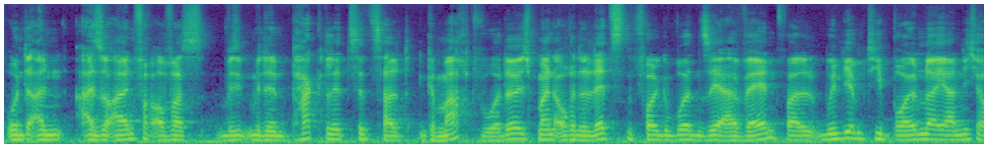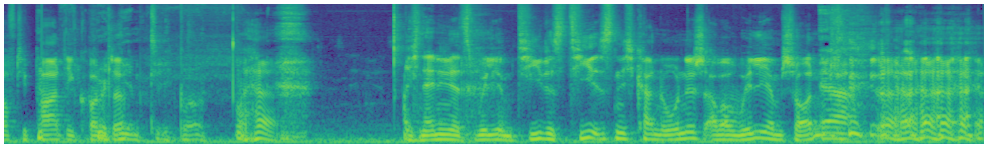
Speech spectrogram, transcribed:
Und an, also einfach auch was mit, den Packlets jetzt halt gemacht wurde. Ich meine, auch in der letzten Folge wurden sie erwähnt, weil William T. Bäumler ja nicht auf die Party konnte. William T. Ich nenne ihn jetzt William T. Das T ist nicht kanonisch, aber William schon. Ja.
